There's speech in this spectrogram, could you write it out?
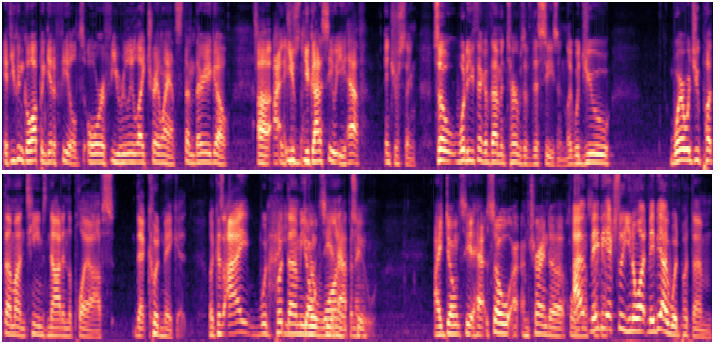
if you can go up and get a Fields, or if you really like Trey Lance, then there you go. Uh, I, you you got to see what you have. Interesting. So, what do you think of them in terms of this season? Like, would you, where would you put them on teams not in the playoffs that could make it? Like, because I would put them either don't see it one or two. I don't see it. Ha- so I- I'm trying to hold on. I, maybe second. actually, you know what? Maybe I would put them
